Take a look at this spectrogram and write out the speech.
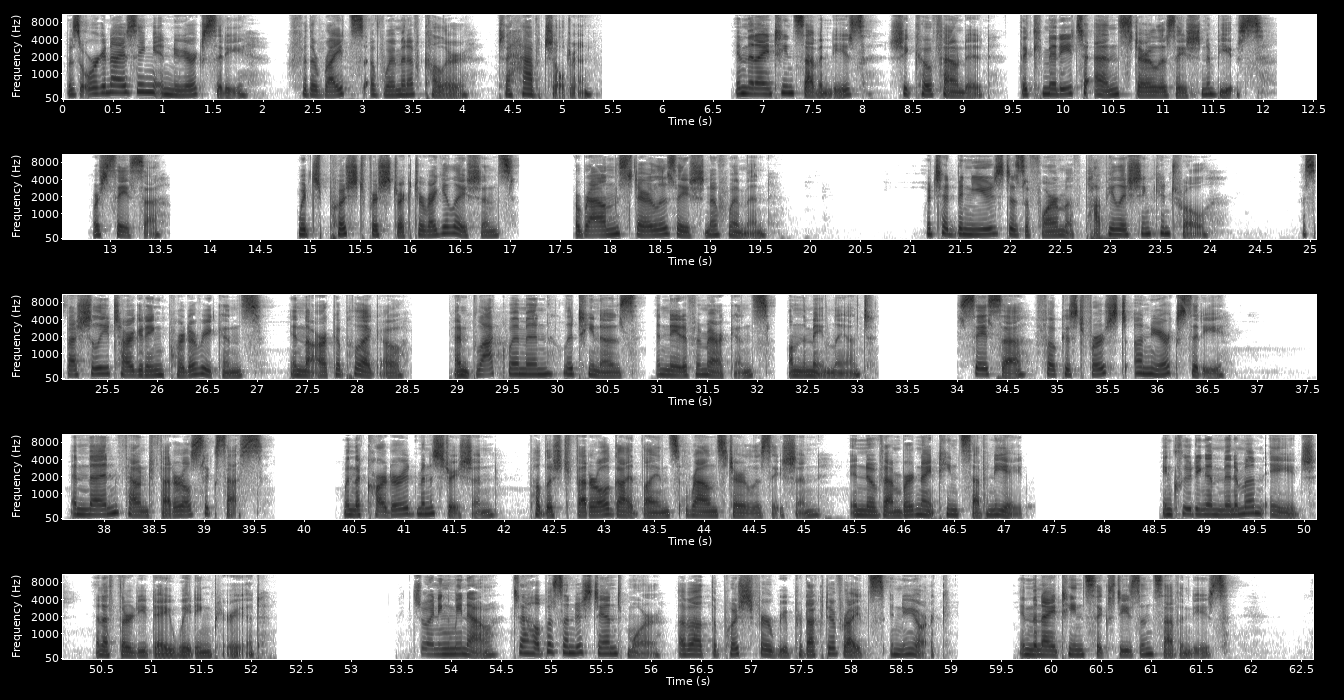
was organizing in New York City for the rights of women of color to have children. In the 1970s, she co founded the Committee to End Sterilization Abuse, or CESA, which pushed for stricter regulations around the sterilization of women, which had been used as a form of population control especially targeting Puerto Ricans in the archipelago and Black women, Latinas, and Native Americans on the mainland. CESA focused first on New York City and then found federal success when the Carter administration published federal guidelines around sterilization in November 1978, including a minimum age and a 30 day waiting period. Joining me now to help us understand more about the push for reproductive rights in New York in the 1960s and 70s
